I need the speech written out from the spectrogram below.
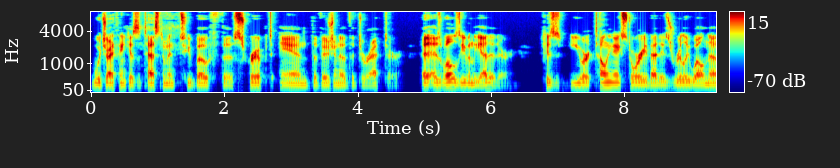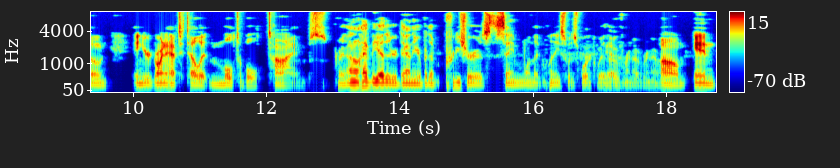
which I think is a testament to both the script and the vision of the director, as well as even the editor. Because you are telling a story that is really well known, and you're going to have to tell it multiple times. Right. I don't have the editor down here, but I'm pretty sure it's the same one that Clint Eastwood's worked with Yeah. over and over and over. Um, and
